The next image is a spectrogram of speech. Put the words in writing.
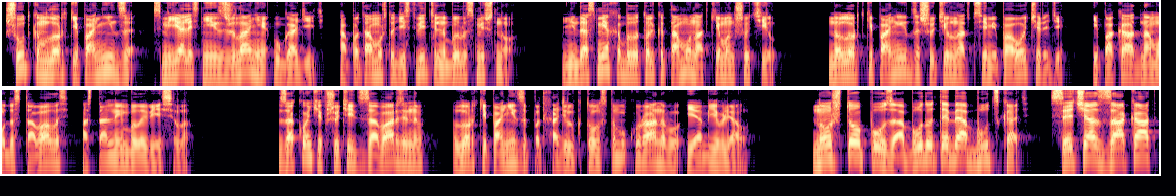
Шуткам лорд Кипанидзе смеялись не из желания угодить, а потому что действительно было смешно. Не до смеха было только тому, над кем он шутил. Но лорд Кипанидзе шутил над всеми по очереди, и пока одному доставалось, остальным было весело. Закончив шутить с Заварзиным, лорд Кипанидзе подходил к толстому Куранову и объявлял. «Ну что, Пуза, буду тебя буцкать. Сейчас закат,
